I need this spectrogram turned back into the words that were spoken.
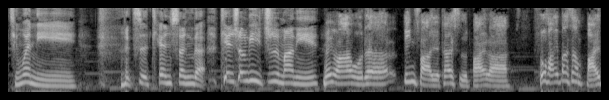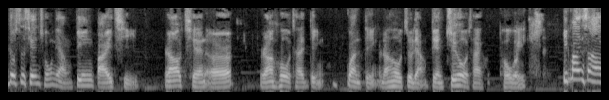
请问你 是天生的、天生丽质吗？你没有啊，我的鬓发也开始白了。头发一般上白都是先从两鬓白起，然后前额。然后才顶冠顶，然后就两边，最后才头围。一般上，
